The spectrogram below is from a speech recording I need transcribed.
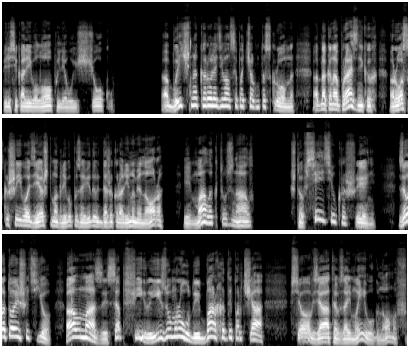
пересекали его лоб и левую щеку. Обычно король одевался подчеркнуто скромно, однако на праздниках роскоши его одежд могли бы позавидовать даже Каролину Минора, и мало кто знал, что все эти украшения, золотое шитье, алмазы, сапфиры, изумруды, бархат и парча — все взято взаймы у гномов.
